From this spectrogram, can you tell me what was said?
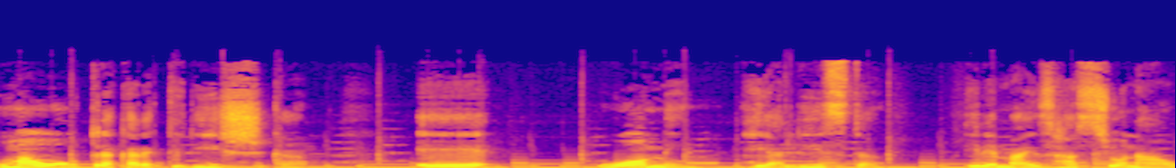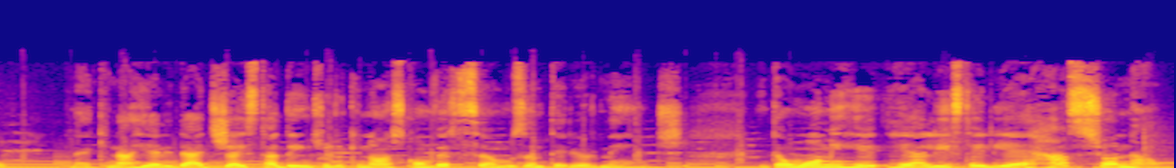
Uma outra característica é o homem realista, ele é mais racional, né, que na realidade já está dentro do que nós conversamos anteriormente. Então, o homem realista ele é racional.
